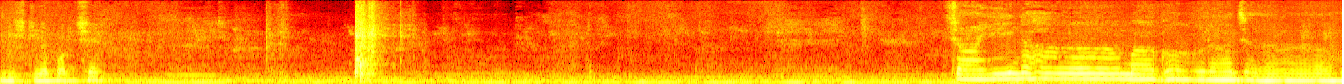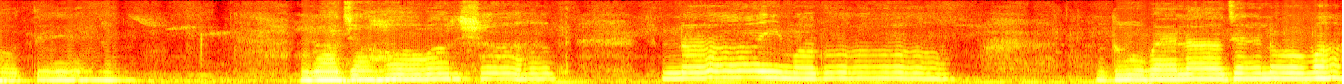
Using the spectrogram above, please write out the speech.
বৃষ্টিও পড়ছে। চাই না মাগো রাজা হতে। রাজা হওয়ার সাথ নাই মাগো। দুবেলা যেন মা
